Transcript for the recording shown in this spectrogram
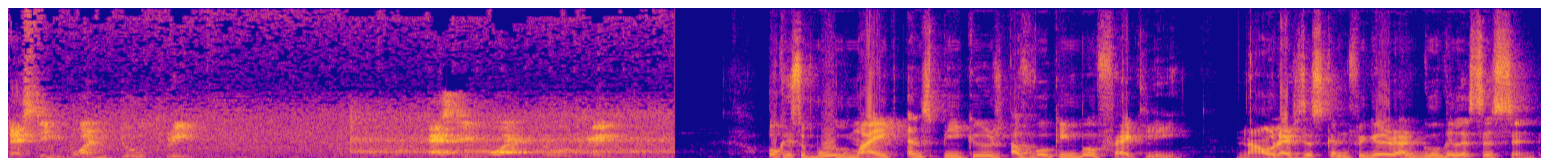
Testing 1, 2, 3. Testing one, two, three. Okay, so both mic and speakers are working perfectly. Now let's just configure our Google Assistant.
